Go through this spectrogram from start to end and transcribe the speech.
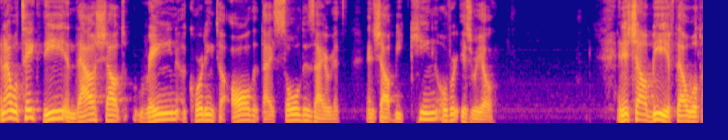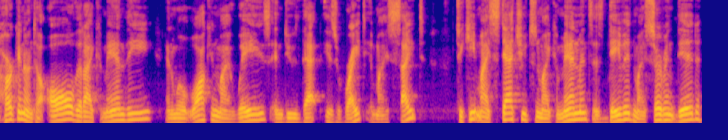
And I will take thee, and thou shalt reign according to all that thy soul desireth, and shalt be king over Israel. And it shall be, if thou wilt hearken unto all that I command thee, and wilt walk in my ways, and do that is right in my sight, to keep my statutes and my commandments, as David my servant did,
